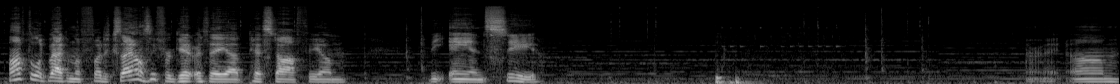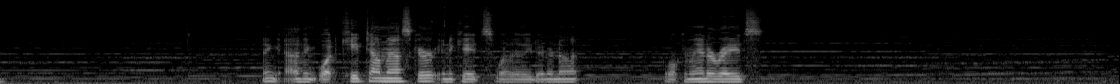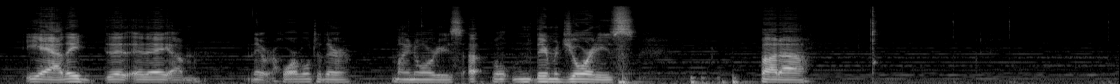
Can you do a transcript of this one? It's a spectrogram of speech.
I'll have to look back on the footage, because I honestly forget if they uh, pissed off the, um, the ANC. Alright, um... I think, I think, what, Cape Town Massacre indicates whether they did or not. Or Commander Raids. Yeah, they, they, they, um, they were horrible to their minorities, uh, well, they're majorities, but uh,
